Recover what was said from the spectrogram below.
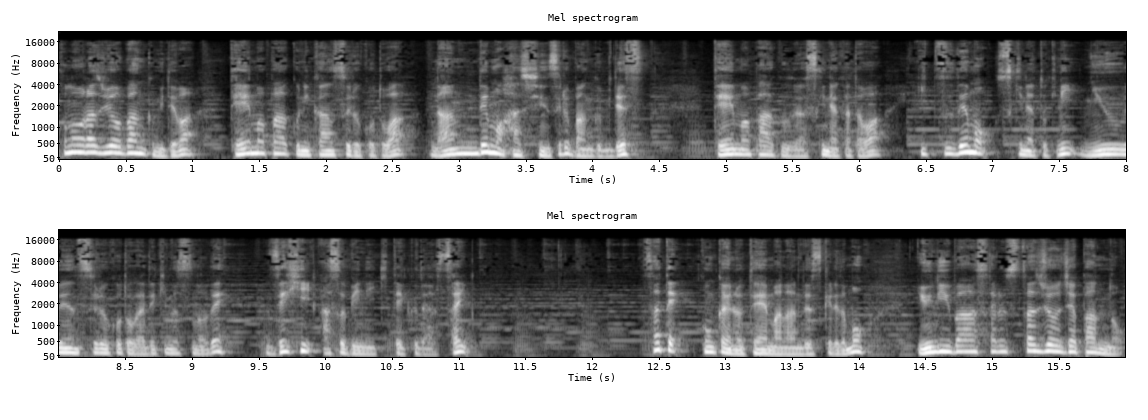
このラジオ番組ではテーマパークに関することは何でも発信する番組です。テーマパークが好きな方はいつでも好きな時に入園することができますのでぜひ遊びに来てください。さて今回のテーマなんですけれどもユニバーサル・スタジオ・ジャパンの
